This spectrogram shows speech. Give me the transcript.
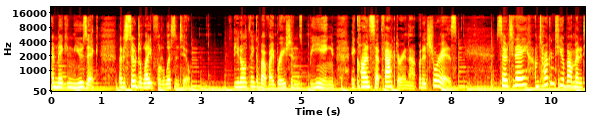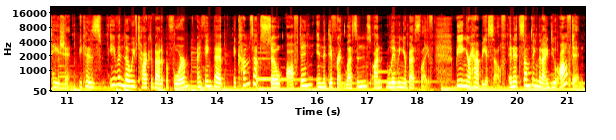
and making music that is so delightful to listen to. You don't think about vibrations being a concept factor in that, but it sure is. So, today I'm talking to you about meditation because even though we've talked about it before, I think that it comes up so often in the different lessons on living your best life, being your happiest self. And it's something that I do often,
